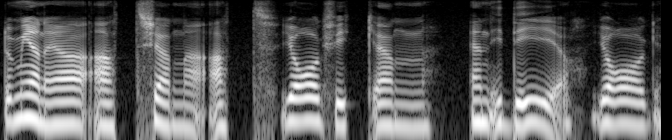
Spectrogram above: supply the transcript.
då menar jag att känna att jag fick en en idé. Jag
